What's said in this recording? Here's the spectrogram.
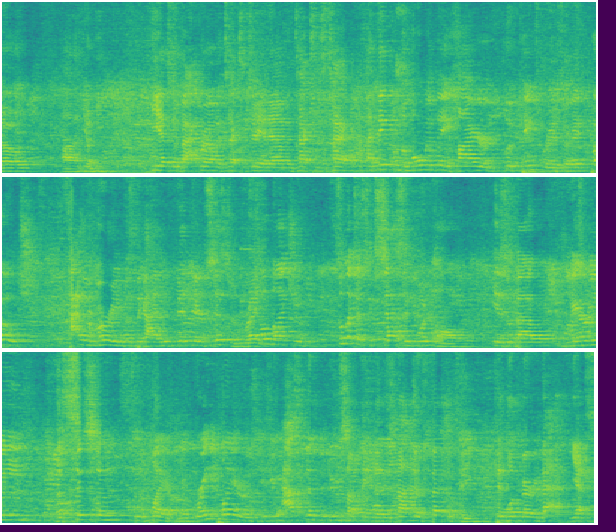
0. Uh, you know, he, he has the background at Texas A&M and Texas Tech. I think from the moment they hired Cliff Kingsbury as their head coach, Kyler Murray was the guy who fit their system. Right. So much of so much of success in football is about marrying the system to the player. You know, great players, if you ask them to do something that is not their specialty, can look very bad. Yes.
